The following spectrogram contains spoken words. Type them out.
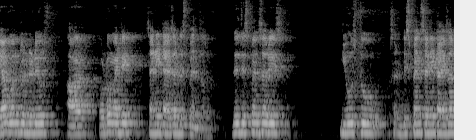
we are going to introduce our automatic sanitizer dispenser. This dispenser is used to dispense sanitizer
